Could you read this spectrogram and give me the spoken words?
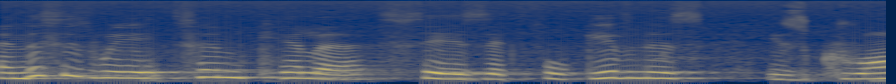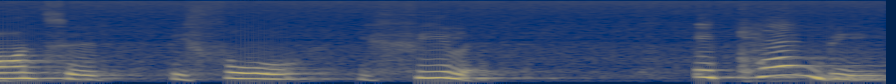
And this is where Tim Keller says that forgiveness is granted before you feel it. It can be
